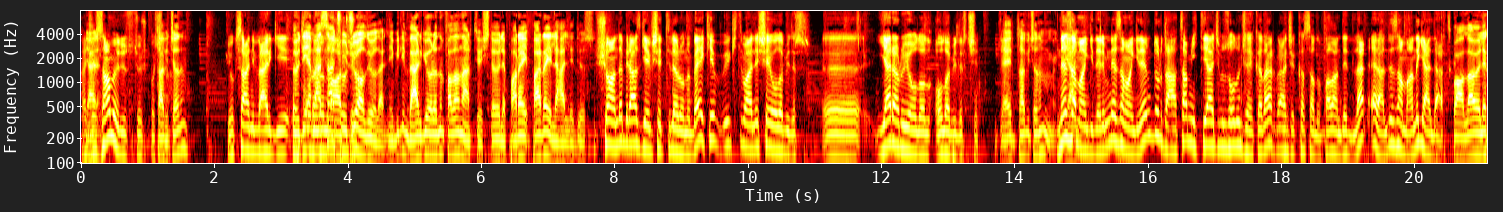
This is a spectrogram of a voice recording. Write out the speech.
Ha, Yani- ceza mı ödüyorsun çocuk başına? Tabii canım. Yoksa hani vergi Ödeyemezsen oranı çocuğu alıyorlar. Ne bileyim vergi oranın falan artıyor işte öyle para parayla hallediyorsun. Şu anda biraz gevşettiler onu. Belki büyük ihtimalle şey olabilir. E, yer arıyor ol- olabilir Çin. E, tabii canım. Ne Yani- zaman gidelim ne zaman gidelim dur daha tam ihtiyacımız oluncaya kadar bence kasalım falan dediler. Herhalde zamanı geldi artık. Vallahi öyle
